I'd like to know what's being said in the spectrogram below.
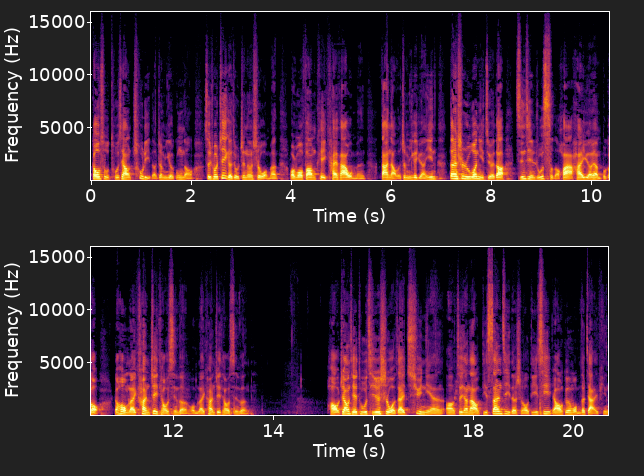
高速图像处理的这么一个功能。所以说，这个就真的是我们玩魔方可以开发我们大脑的这么一个原因。但是如果你觉得仅仅如此的话，还远远不够。然后我们来看这条新闻，我们来看这条新闻。好，这张截图其实是我在去年啊《最强大脑》第三季的时候第一期，然后跟我们的贾丽萍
